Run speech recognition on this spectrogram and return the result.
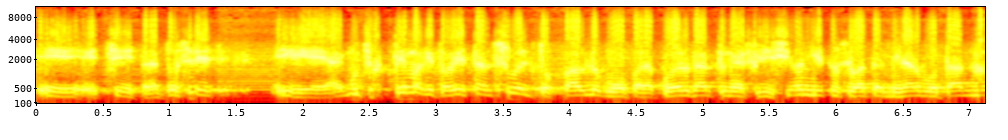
eh, etcétera. Entonces, eh, hay muchos temas que todavía están sueltos, Pablo, como para poder darte una definición y esto se va a terminar votando,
